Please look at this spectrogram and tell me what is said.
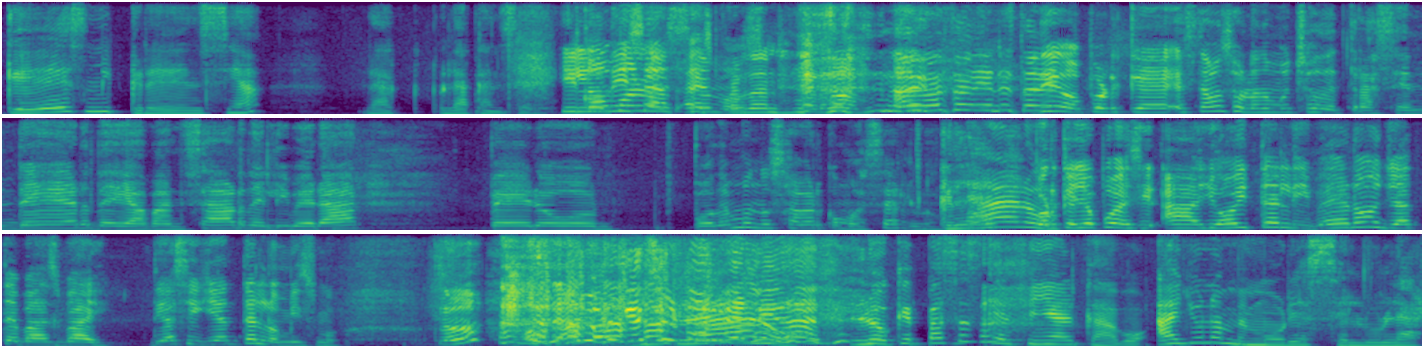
que es mi creencia, la, la cancelo. Y lo ¿Cómo dices, lo ay, hacemos? perdón. Perdón. no, no, está bien, está bien. Digo, porque estamos hablando mucho de trascender, de avanzar, de liberar, pero podemos no saber cómo hacerlo. ¿no? Claro. Porque yo puedo decir, ah, yo hoy te libero, ya te vas, bye. Día siguiente lo mismo. ¿No? O sea, porque es realidad. Lo que pasa es que al fin y al cabo hay una memoria celular,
